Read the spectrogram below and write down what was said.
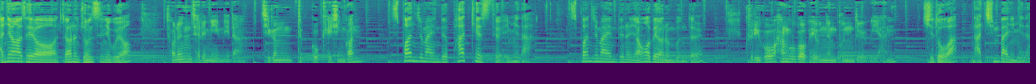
안녕하세요. 저는 존슨이고요. 저는 제레미입니다. 지금 듣고 계신 건 스펀지 마인드 팟캐스트입니다. 스펀지 마인드는 영어 배우는 분들 그리고 한국어 배우는 분들 위한 지도와 나침반입니다.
